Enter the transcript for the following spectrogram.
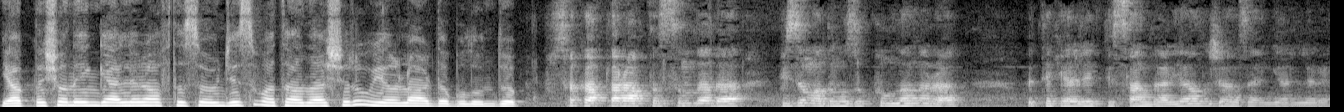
yaklaşan engeller haftası öncesi vatandaşlara uyarılarda bulundu. Bu sakatlar haftasında da bizim adımızı kullanarak ve tekerlekli sandalye alacağız engellilere.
